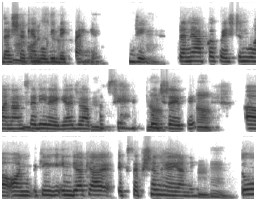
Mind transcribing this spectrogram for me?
दर्शक हाँ, हैं वो भी देख पाएँगे। जी। हम्म। प्रणय आपका क्वेश्चन वो अनआंसर ही रह गया जो आप सबसे पूछ हाँ, रहे थे। ऑन हाँ। कि इंडिया क्या एक्सेप्शन है या नहीं? तो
